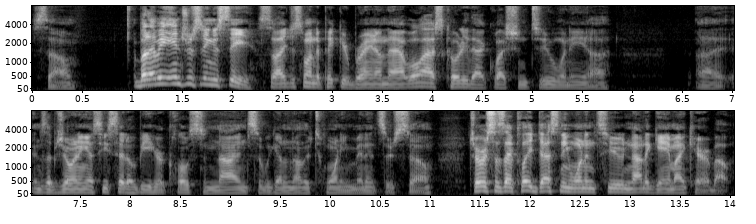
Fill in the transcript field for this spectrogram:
So, but it'd be interesting to see. So I just wanted to pick your brain on that. We'll ask Cody that question too when he uh, uh, ends up joining us. He said he'll be here close to nine, so we got another 20 minutes or so. Trevor says, I played Destiny 1 and 2, not a game I care about.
